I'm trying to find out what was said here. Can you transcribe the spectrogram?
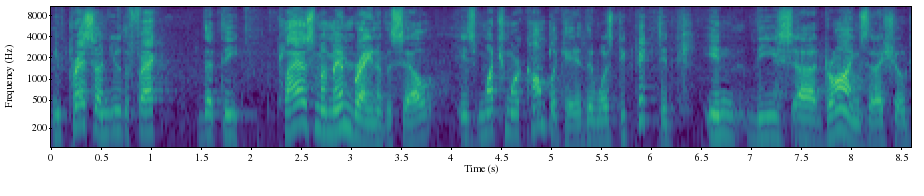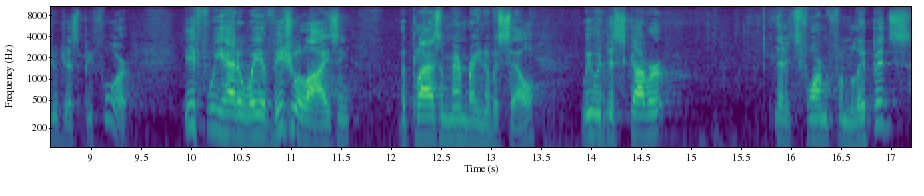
impress on you the fact that the plasma membrane of the cell is much more complicated than was depicted in these uh, drawings that I showed you just before. If we had a way of visualizing the plasma membrane of a cell, we would discover that it's formed from lipids.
